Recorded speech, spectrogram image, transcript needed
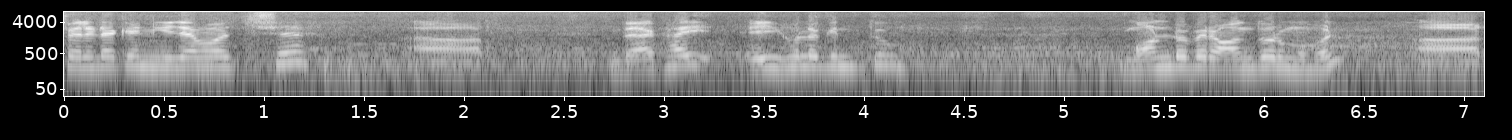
ছেলেটাকে নিয়ে যাওয়া হচ্ছে। আর দেখাই, এই হলো কিন্তু মণ্ডপের অন্দরমহল। আর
